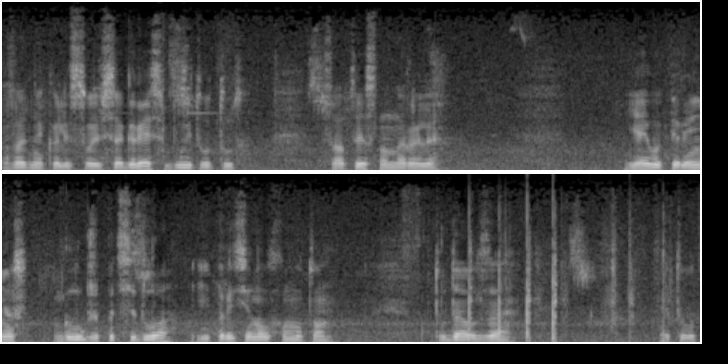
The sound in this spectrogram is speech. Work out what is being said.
заднее колесо. И вся грязь будет вот тут. Соответственно на реле. Я его перенес глубже под седло и притянул хомутом. Туда вот за эту вот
